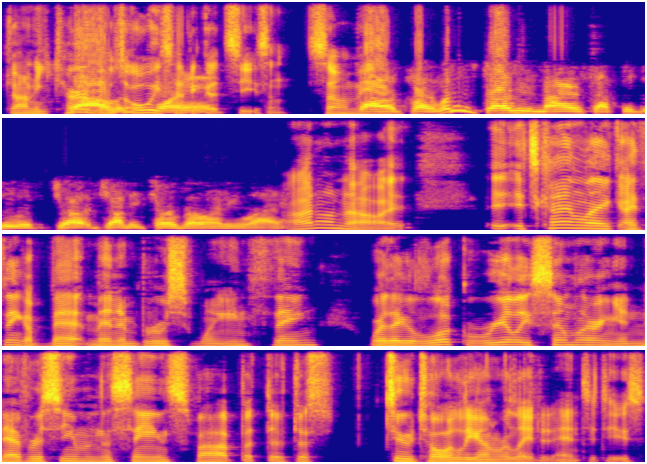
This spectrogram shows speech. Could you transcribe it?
Johnny Turbo's always point. had a good season. So I mean, Valid point. What does Darby Myers have to do with jo- Johnny Turbo anyway? I don't know it's kind of like I think a Batman and Bruce Wayne thing where they look really similar and you never see them in the same spot, but they're just two totally unrelated entities.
